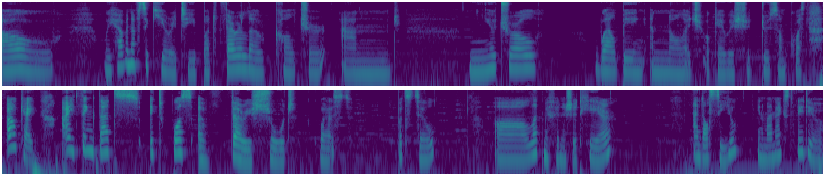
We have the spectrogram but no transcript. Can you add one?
Oh, we have enough security, but very low culture and neutral well-being and knowledge. Okay we should do some quest. Okay i think that's it was a very short quest but still. Uh, let me finish it here and I'll see you in my next video.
